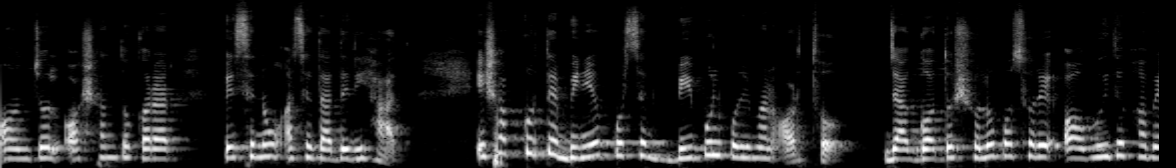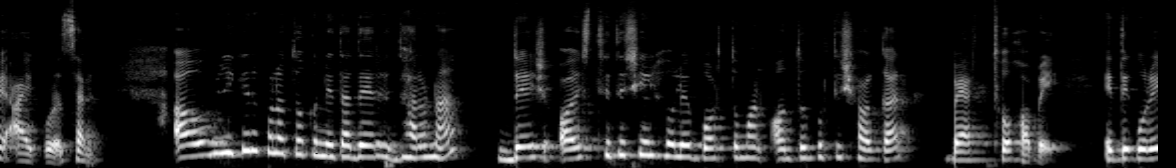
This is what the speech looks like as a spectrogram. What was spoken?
অঞ্চল অশান্ত করার পেছনেও আছে তাদেরই হাত। এসব করতে বিনিয়োগ করছেন বিপুল পরিমাণ অর্থ, যা গত ষোলো বছরে অবৈধভাবে আয় করেছেন। আওয়ামী লীগের পলাতক নেতাদের ধারণা দেশ অস্থিতিশীল হলে বর্তমান অন্তর্বর্তী সরকার ব্যর্থ হবে। এতে করে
